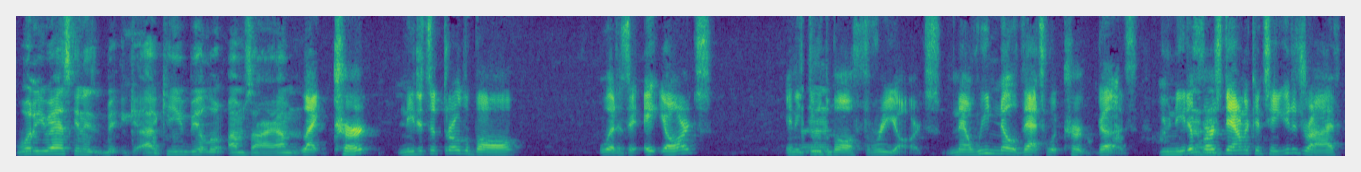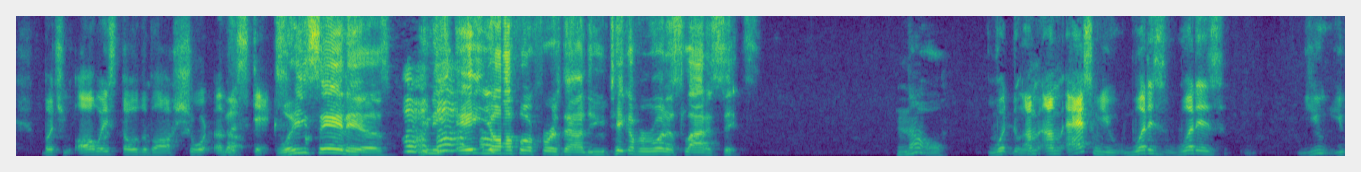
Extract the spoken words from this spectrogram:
What are you asking? Is uh, can you be a little? I'm sorry. I'm Like Kirk needed to throw the ball, what is it, eight yards, and he threw the Mhm. ball three yards. Now we know that's what Kirk does. You need a Mhm. first down to continue to drive, but you always throw the ball short of No. the sticks. What he's saying is, you need eight yards for a first down. Do you take up a run and slide at six? no. What do, I'm I'm asking you, what is what is you you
